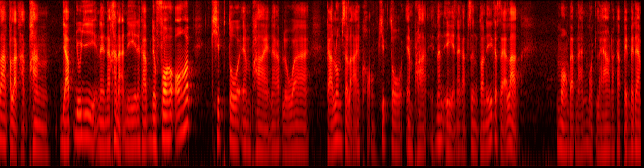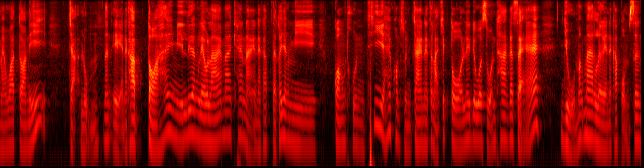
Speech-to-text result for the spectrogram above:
ซากปลักหักพังยับยุยี่ในขณะนี้นะครับ The Fall of Crypto Empire นะครับหรือว่า การล่มสลายของคริปโตเอ็มพายนั่นเองนะครับ ซึ่งตอนนี้กระแสหลักมองแบบนั้นหมดแล้วนะครับ เป็นไปได้ไหมว่าตอนนี้จะหลุมนั่นเองนะครับ ต่อให้มีเรื่องเลวร้ายมากแค่ไหนนะครับ แต่ก็ยังมีกองทุนที่ให้ความสนใจในตลาดคริปโตเลยเดียวว่าสวนทางกระแสอยู่มาก ๆ เลยนะครับผมซึ่ง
